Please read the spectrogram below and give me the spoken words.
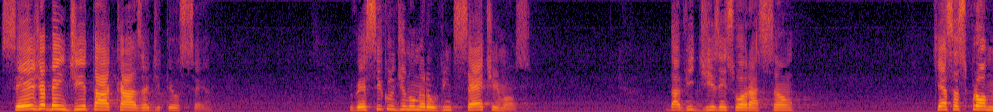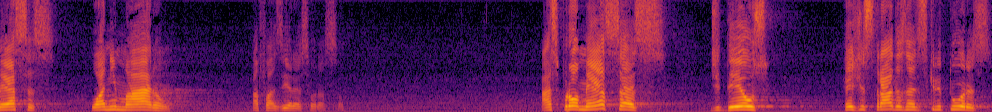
seja bendita a casa de teu servo. No versículo de número 27, irmãos, Davi diz em sua oração que essas promessas o animaram a fazer essa oração. As promessas de Deus registradas nas Escrituras,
